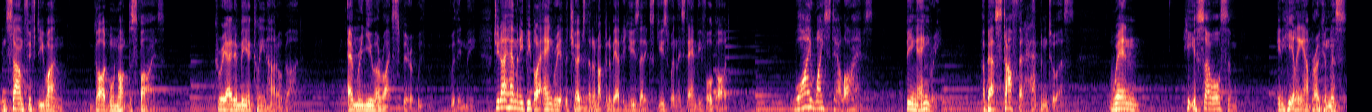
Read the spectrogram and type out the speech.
In Psalm 51, God will not despise. Create in me a clean heart, O God, and renew a right spirit with, within me. Do you know how many people are angry at the church that are not going to be able to use that excuse when they stand before God? Why waste our lives being angry about stuff that happened to us when He is so awesome in healing our brokenness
